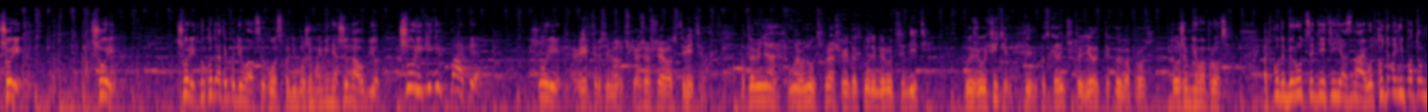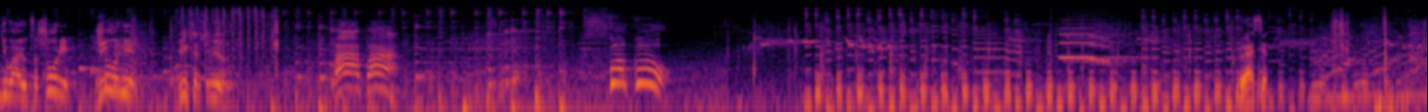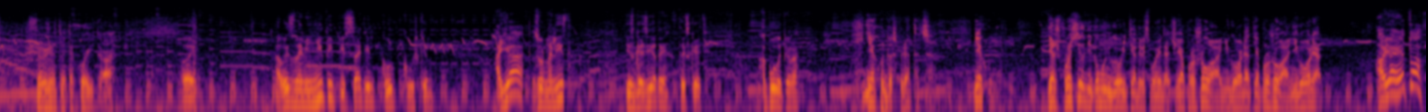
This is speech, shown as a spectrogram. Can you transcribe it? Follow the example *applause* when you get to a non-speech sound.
Шурик! Шурик! Шурик, ну куда ты подевался? Господи, боже мой, меня жена убьет. Шурик, иди к папе! Шурик! Виктор Семенович, хорошо, что я вас встретил. А то меня мой внук спрашивает, откуда берутся дети. Вы же учитель. *laughs* Подскажите, что делать такой вопрос. Тоже мне вопрос. Откуда берутся дети, я знаю. Вот куда они потом деваются? Шурик! Шурик! Виктор Семенович, Папа! Здрасте. что же это такое-то, а? Ой, а вы знаменитый писатель Кукушкин. А я журналист из газеты, так сказать, «Акула пера». Некуда спрятаться. Некуда. Я ж просил никому не говорить адрес моей дачи. Я прошу, а они говорят, я прошу, а они говорят. А я это,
